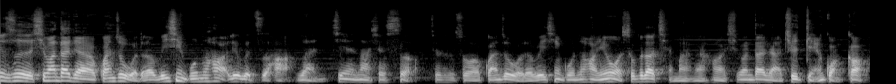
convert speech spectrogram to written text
就是希望大家关注我的微信公众号，六个字哈，软件那些事。就是说关注我的微信公众号，因为我收不到钱嘛。然后希望大家去点广告，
